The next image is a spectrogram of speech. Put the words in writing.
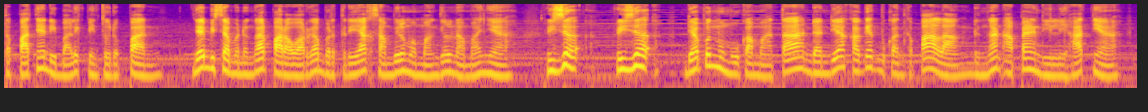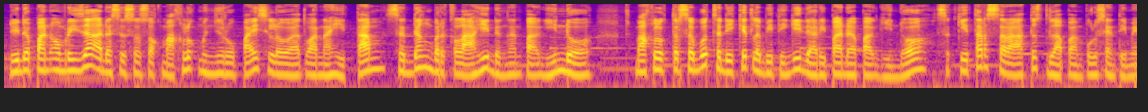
tepatnya di balik pintu depan. Dia bisa mendengar para warga berteriak sambil memanggil namanya. Riza, Riza. Dia pun membuka mata dan dia kaget bukan kepalang dengan apa yang dilihatnya. Di depan Om Riza ada sesosok makhluk menyerupai siluet warna hitam sedang berkelahi dengan Pak Gindo. Makhluk tersebut sedikit lebih tinggi daripada Pak Gindo, sekitar 180 cm.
